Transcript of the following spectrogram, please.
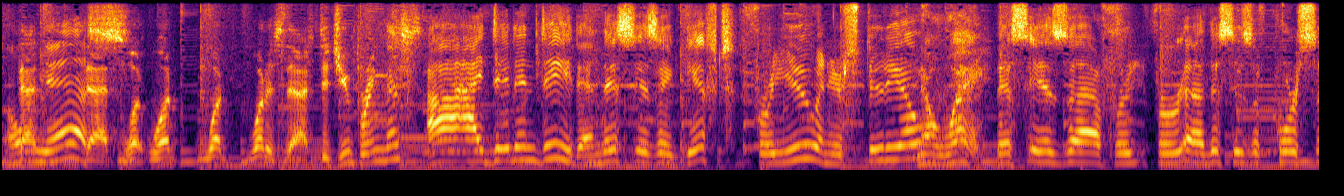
Oh, that yes. that what what what what is that? Did you bring this? I I did indeed, and this is a gift for you and your studio. No way. This is uh, for for uh, this is of course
